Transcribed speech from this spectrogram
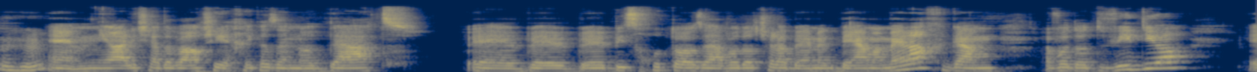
Mm-hmm. נראה לי שהדבר שהיא הכי כזה נודעת בזכותו זה העבודות שלה באמת בים המלח, גם עבודות וידאו. Um,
